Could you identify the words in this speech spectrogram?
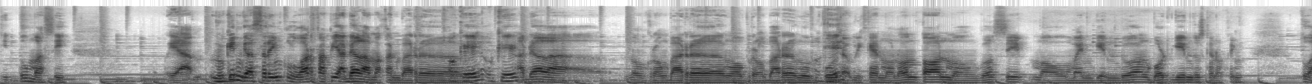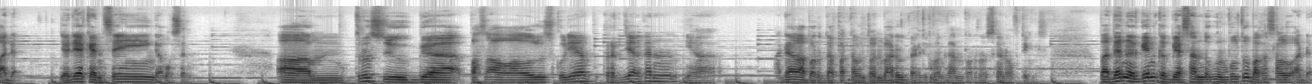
itu masih ya mungkin nggak sering keluar tapi adalah makan bareng Oke, oke. adalah nongkrong bareng, ngobrol bareng, ngumpul tiap weekend mau nonton, mau gosip, mau main game doang, board game terus kind of thing. Itu ada. Jadi I can say nggak bosen. Um, terus juga pas awal lulus kuliah kerja kan ya adalah baru dapat tahun-tahun baru dari lingkungan kantor terus kind of things. But then again kebiasaan untuk ngumpul tuh bakal selalu ada.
